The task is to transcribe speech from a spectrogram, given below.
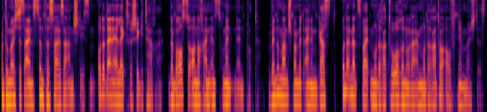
und du möchtest einen Synthesizer anschließen oder deine elektrische Gitarre, dann brauchst du auch noch einen Instrumenteninput. Wenn du manchmal mit einem Gast und einer zweiten Moderatorin oder einem Moderator aufnehmen möchtest,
